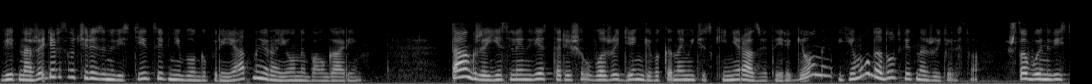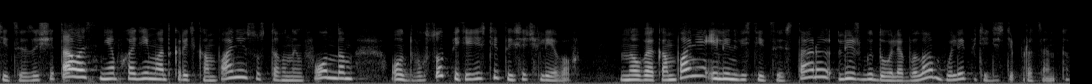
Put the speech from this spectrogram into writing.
Вид на жительство через инвестиции в неблагоприятные районы Болгарии. Также, если инвестор решил вложить деньги в экономически неразвитые регионы, ему дадут вид на жительство. Чтобы инвестиция засчиталась, необходимо открыть компанию с уставным фондом от 250 тысяч левов – Новая компания или инвестиции в старую, лишь бы доля была более 50%.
